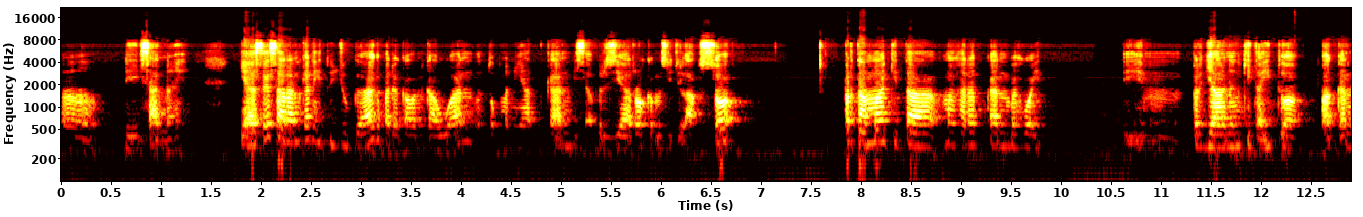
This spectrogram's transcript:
uh, di sana. Ya saya sarankan itu juga kepada kawan-kawan untuk meniatkan bisa berziarah ke Masjidil Aqsa. Pertama kita mengharapkan bahwa perjalanan kita itu akan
